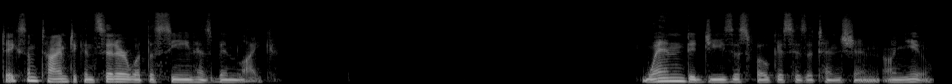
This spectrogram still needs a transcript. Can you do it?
Take some time to consider what the scene has been like. When did Jesus focus his attention on you?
